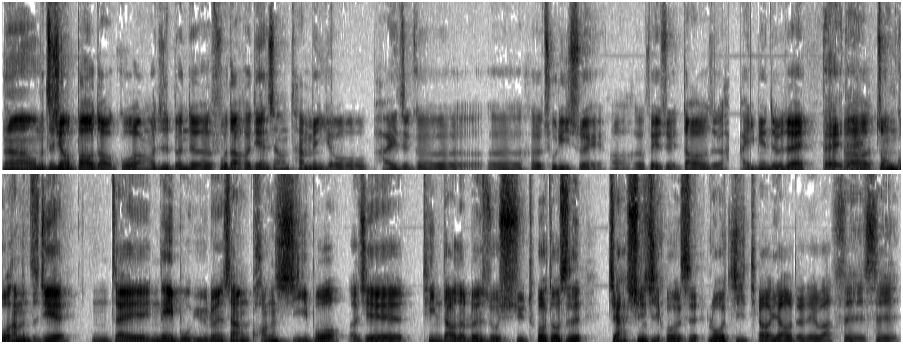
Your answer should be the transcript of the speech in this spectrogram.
那我们之前有报道过啊，日本的福岛核电厂，他们有排这个呃核处理水啊、核废水到这个海里面，对不对？对对。呃，中国他们直接在内部舆论上狂洗一波，而且听到的论述许多都是假讯息或者是逻辑跳跃的，对吧？是是。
